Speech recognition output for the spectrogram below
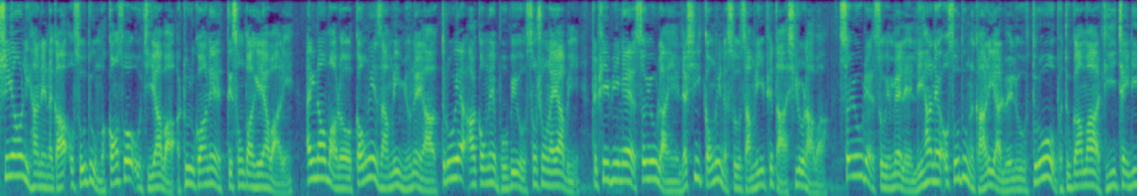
ရှင်းအောင်လီဟာနဲ့နဂါးအုပ်စိုးသူမကောင်းဆိုးအိုကြီးရပါအတူတကွာနဲ့တည်ဆုံသွားခဲ့ရပါတယ်အဲ့နောက်မှာတော့ကောင်းကင်ဇာမဏီမြို့နယ်ဟာသူတို့ရဲ့အာကုံတဲ့ဘိုးဘေးကိုဆုံးရှုံးလိုက်ရပြီးတဖြည်းဖြည်းနဲ့ဆုပ်ယုပ်လာရင်လက်ရှိကောင်းကင်နဆိုးဇာမဏီအဖြစ်သာရှိတော့တာပါဆုပ်ယုပ်တယ်ဆိုပေမဲ့လည်းလေဟာနဲ့အုပ်စိုးသူနဂါးတွေကလွဲလို့သူတို့ဘသူကမှဒီအချိန်ထိ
